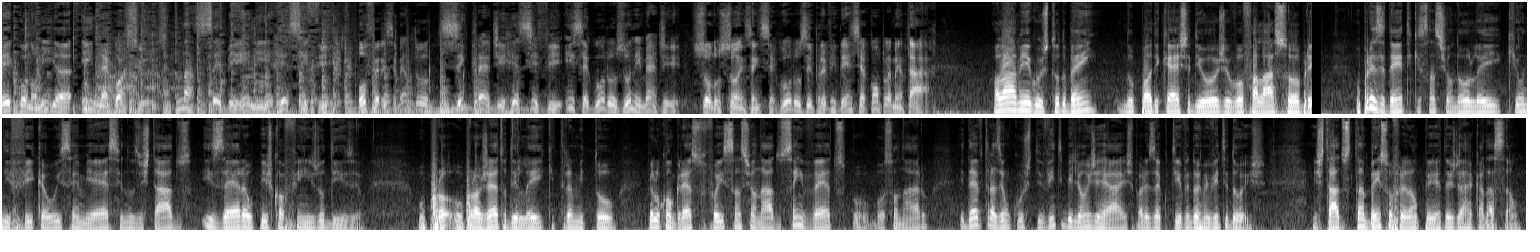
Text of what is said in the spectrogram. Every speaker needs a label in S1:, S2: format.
S1: Economia e Negócios, na CBN Recife. Oferecimento Cicred Recife e Seguros Unimed. Soluções em seguros e previdência complementar.
S2: Olá, amigos, tudo bem? No podcast de hoje eu vou falar sobre o presidente que sancionou lei que unifica o ICMS nos estados e zera o PIS/COFINS do diesel. O, pro, o projeto de lei que tramitou pelo Congresso foi sancionado sem vetos por Bolsonaro e deve trazer um custo de 20 bilhões de reais para o executivo em 2022. Estados também sofrerão perdas de arrecadação.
